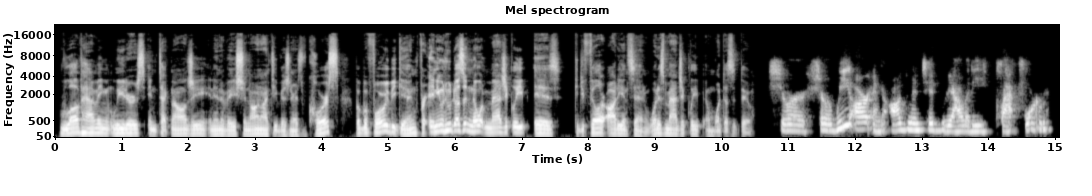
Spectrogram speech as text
love having leaders in technology and innovation on IT Visionaries, of course. But before we begin, for anyone who doesn't know what Magic Leap is, could you fill our audience in? What is Magic Leap and what does it do? Sure, sure. We are an augmented reality platform.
